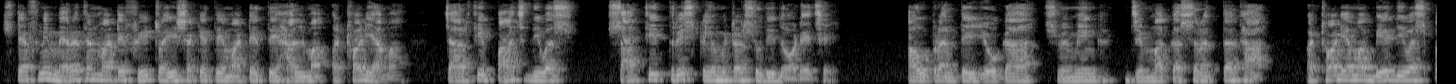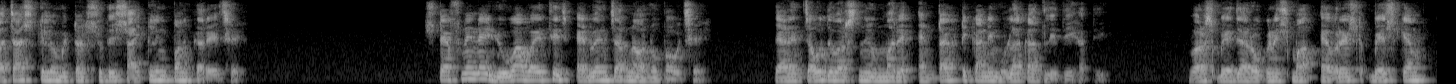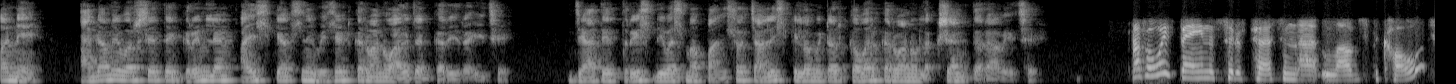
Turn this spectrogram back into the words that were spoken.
Stephanie marathon માટે fit રહી શકે તે માટે તે હાલમાં અઠવાડિયામાં ચારથી પાંચ દિવસ સાતથી ત્રીસ કિલોમીટર સુધી દોડે છે. આ ઉપરાંત તે યોગા, સ્વિમિંગ, જિમમાં કસરત તથા અઠવાડિયામાં બે દિવસ પચાસ કિલોમીટર સુધી સાયકલિંગ પણ કરે છે. સ્ટેફનીને યુવા વયથી જ એડવેન્ચરનો અનુભવ છે. તેણે ચૌદ વર્ષની ઉંમરે એન્ટાર્કટિકાની મુલાકાત લીધી હતી. વર્ષ બે હજાર ઓગણીસમાં એવરેસ્ટ બેઝ કેમ્પ અને આગામી વર્ષે તે ગ્રીનલેન્ડ આઈસ કેપ્સની વિઝિટ કરવાનું આયોજન કરી રહી છે જ્યાં તે ત્રીસ દિવસમાં પાંચસો ચાલીસ કિલોમીટર કવર કરવાનું લક્ષ્યાંક ધરાવે છે I've always been the sort of person that loves the cold.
